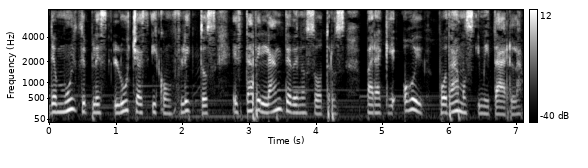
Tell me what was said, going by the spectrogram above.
de múltiples luchas y conflictos está delante de nosotros para que hoy podamos imitarla.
